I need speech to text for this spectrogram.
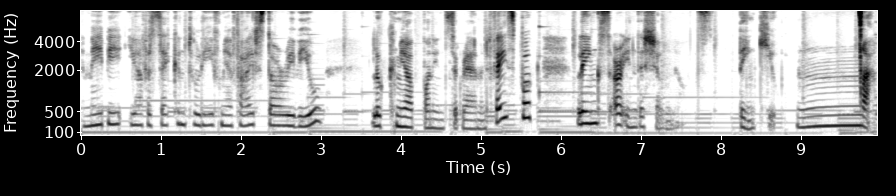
And maybe you have a second to leave me a five star review. Look me up on Instagram and Facebook. Links are in the show notes. Thank you. Mwah.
